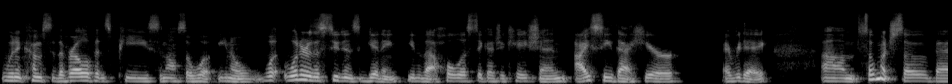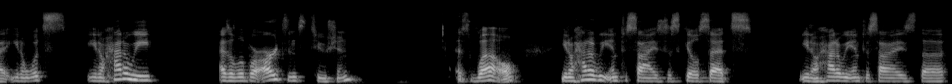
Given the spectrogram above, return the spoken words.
when it comes to the relevance piece and also what you know, what what are the students getting? You know, that holistic education. I see that here every day. Um, so much so that you know what's you know, how do we, as a liberal arts institution as well, you know, how do we emphasize the skill sets? You know, how do we emphasize the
